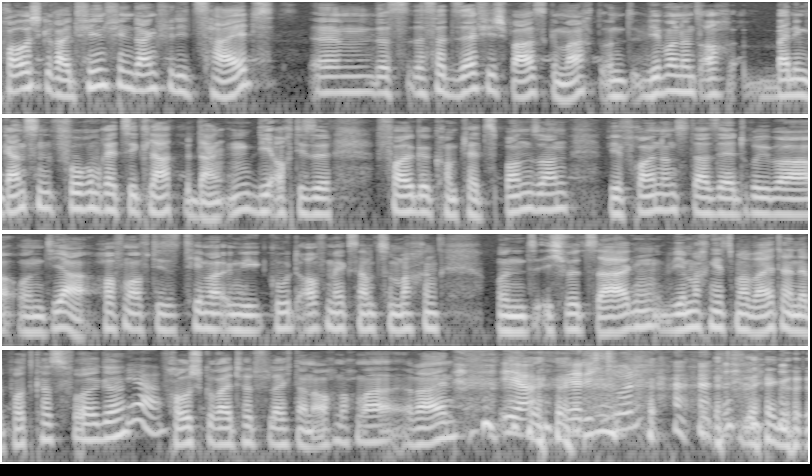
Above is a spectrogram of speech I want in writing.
Frau Uschgereit, vielen, vielen Dank für die Zeit. Ähm, das, das hat sehr viel Spaß gemacht und wir wollen uns auch bei dem ganzen Forum Rezyklat bedanken, die auch diese Folge komplett sponsern. Wir freuen uns da sehr drüber und ja, hoffen auf dieses Thema irgendwie gut aufmerksam zu machen. Und ich würde sagen, wir machen jetzt mal weiter in der Podcast-Folge. Ja. Frau Schkoreit hört vielleicht dann auch noch mal rein. Ja, werde ich tun. sehr gut.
